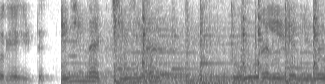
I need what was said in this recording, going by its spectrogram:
பெரிய ஹிட்டு சின்ன சின்ன தூரல் என்ன?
